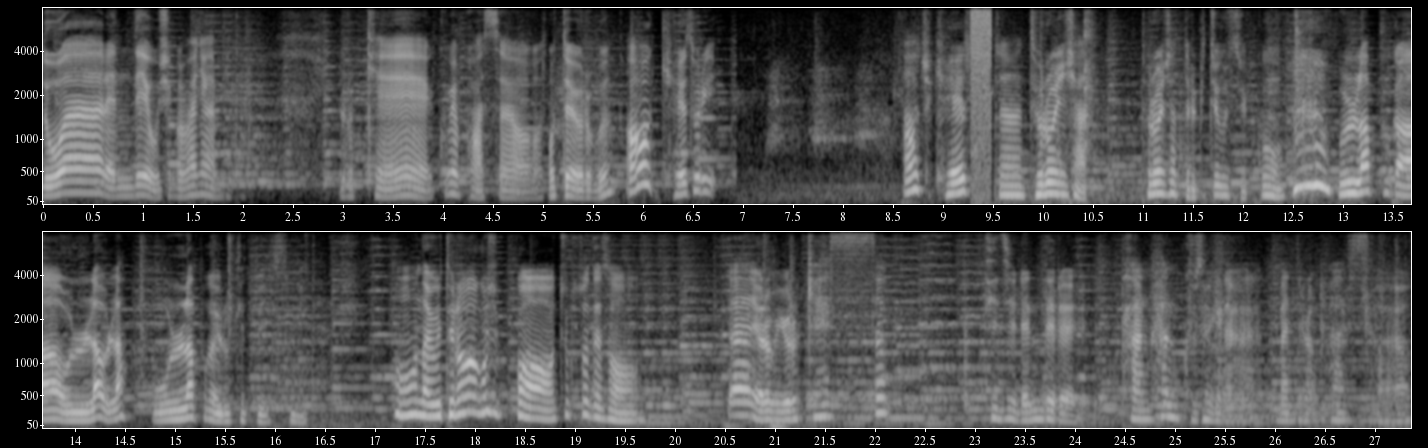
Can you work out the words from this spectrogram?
노아랜드에 오신 걸 환영합니다. 이렇게 꾸며봤어요. 어때요 여러분? 아 개소리 아저 개... 짠 드론샷. 드론샷도 이렇게 찍을 수 있고. 올라프가 올라 올라? 올라프가 이렇게 또 있습니다. 어 나 여기 들어가고 싶어. 축소돼서. 짠 여러분 이렇게 했어 디즈랜드를 방 한 구석에다가 만들어 봤어요.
